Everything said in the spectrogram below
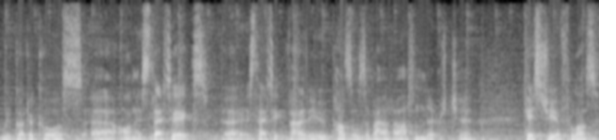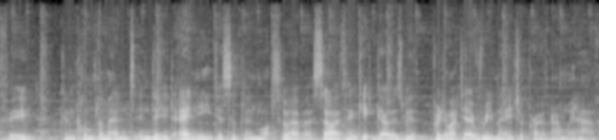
we've got a course uh, on aesthetics, uh, aesthetic value, puzzles about art and literature. History of philosophy can complement indeed any discipline whatsoever so I think it goes with pretty much every major program we have.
